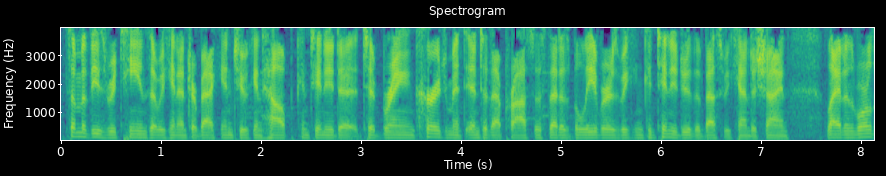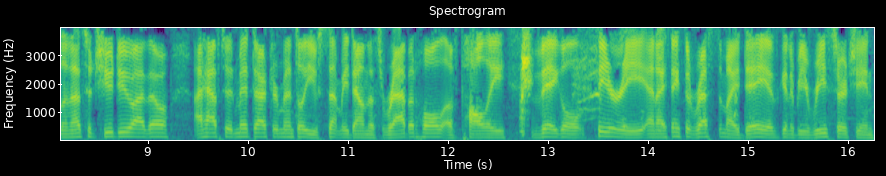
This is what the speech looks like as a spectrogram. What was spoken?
some of these routines that we can enter back into can help continue to, to bring encouragement into that process. That as believers, we can continue to do the best we can to shine light in the world. And that's what you do. I, though, I have to admit, Dr. Mintle, you've sent me down this rabbit hole of polyvagal theory. And I think the rest of my day is going to be researching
